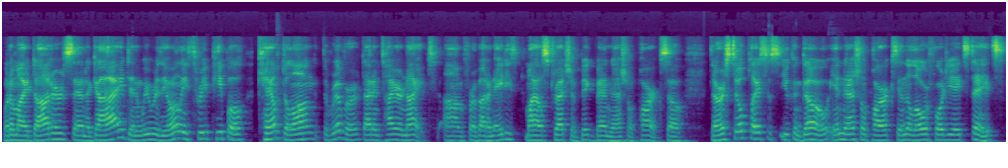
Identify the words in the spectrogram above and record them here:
one of my daughters and a guide, and we were the only three people camped along the river that entire night um, for about an 80 mile stretch of Big Bend National Park. So there are still places you can go in national parks in the lower 48 states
